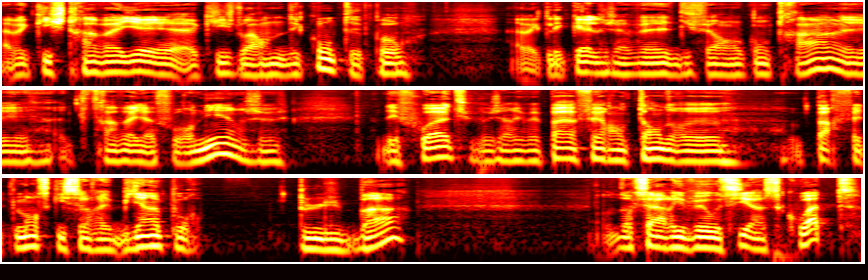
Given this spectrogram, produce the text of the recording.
avec qui je travaillais, à qui je dois rendre des comptes, et pour, avec lesquels j'avais différents contrats et travail à fournir. Je, des fois, tu vois, j'arrivais pas à faire entendre euh, parfaitement ce qui serait bien pour plus bas. Donc ça arrivait aussi à squat.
